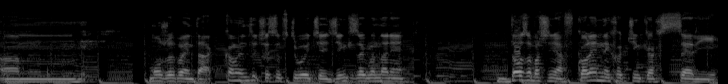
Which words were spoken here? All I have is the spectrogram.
Um, może powiem tak, komentujcie, subskrybujcie, dzięki za oglądanie. Do zobaczenia w kolejnych odcinkach z serii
